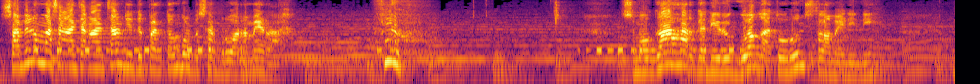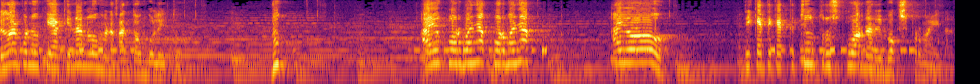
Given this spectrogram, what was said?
Sambil memasang ancang-ancang di depan tombol besar berwarna merah. Phew, Semoga harga diri gua nggak turun setelah main ini. Dengan penuh keyakinan lo menekan tombol itu. Duk. Ayo keluar banyak, keluar banyak. Ayo. Tiket-tiket kecil terus keluar dari box permainan.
